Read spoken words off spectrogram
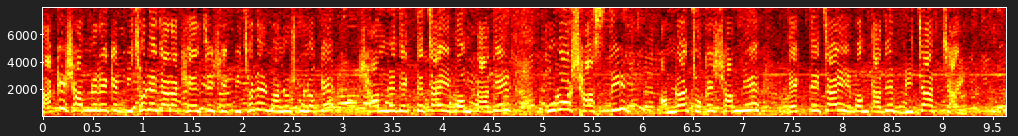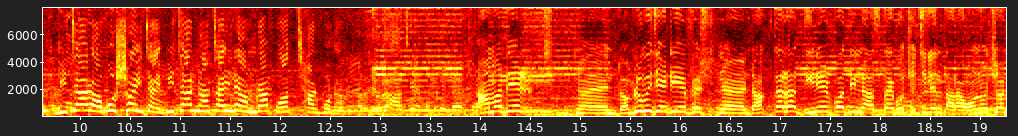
তাকে সামনে রেখে পিছনে যারা খেলছে, সেই পিছনের মানুষগুলোকে সামনে দেখতে চাই এবং তাদের পুরো শাস্তি আমরা চোখের সামনে দেখতে চাই এবং তাদের বিচার চাই। বিচার অবশ্যই চাই। বিচার না চাইলে আমরা পথ ছাড়বো না। আমাদের ডব্লিউবিজেডিএফ এর ডাক্তাররা দিনের পর দিন রাস্তায় বসেছিলেন, তারা অনশন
